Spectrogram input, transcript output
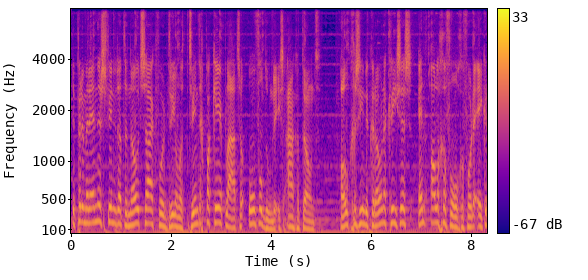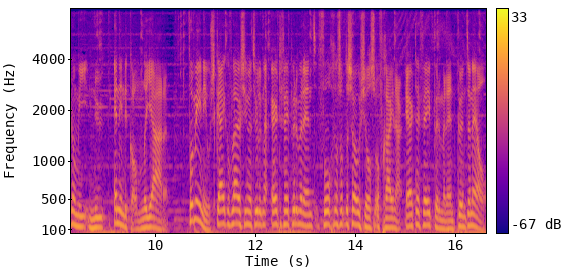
De Purmerenders vinden dat de noodzaak voor 320 parkeerplaatsen onvoldoende is aangetoond. Ook gezien de coronacrisis en alle gevolgen voor de economie nu en in de komende jaren. Voor meer nieuws, kijk of luister je natuurlijk naar RTV Purmerend, volg ons op de socials of ga je naar rtvpurmerend.nl.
